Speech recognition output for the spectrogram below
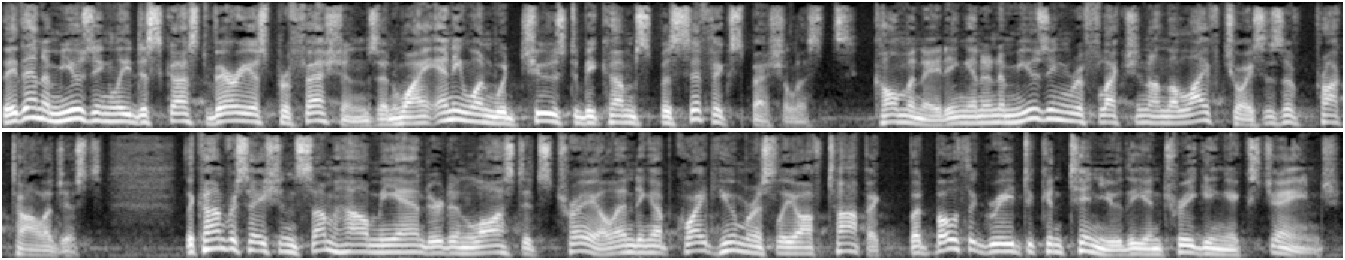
They then amusingly discussed various professions and why anyone would choose to become specific specialists, culminating in an amusing reflection on the life choices of proctologists. The conversation somehow meandered and lost its trail, ending up quite humorously off topic, but both agreed to continue the intriguing exchange.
